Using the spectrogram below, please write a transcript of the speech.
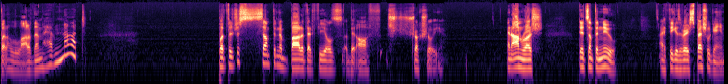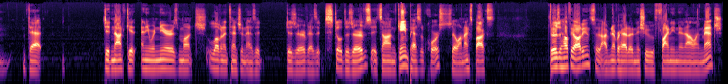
but a lot of them have not. But there's just something about it that feels a bit off structurally. And Onrush did something new. I think is a very special game that did not get anywhere near as much love and attention as it deserved, as it still deserves. It's on Game Pass, of course, so on Xbox there is a healthy audience. I've never had an issue finding an online match.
